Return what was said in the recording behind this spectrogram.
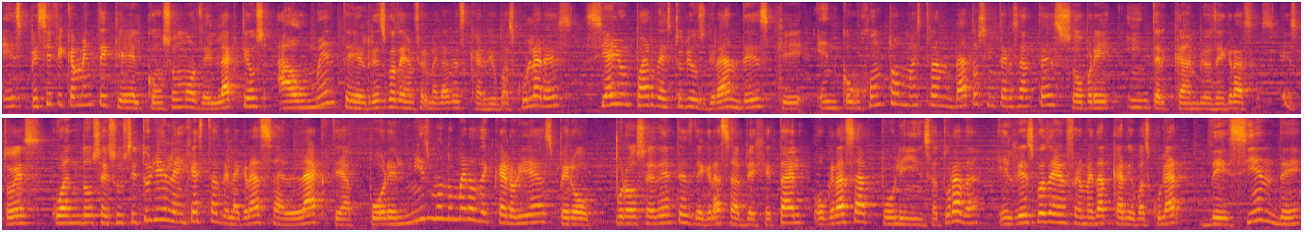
específicamente que el consumo de lácteos aumente el riesgo de enfermedades cardiovasculares, sí hay un par de estudios grandes que en conjunto muestran datos interesantes sobre intercambio de grasas. Esto es, cuando se sustituye la ingesta de la grasa láctea por el mismo número de calorías pero procedentes de grasa vegetal o grasa poliinsaturada, el riesgo de enfermedad cardiovascular desciende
